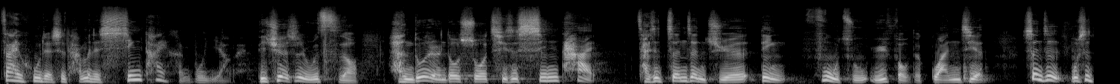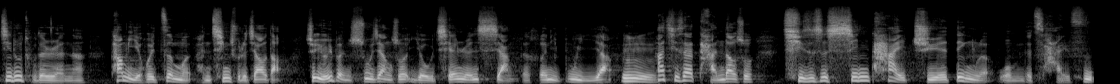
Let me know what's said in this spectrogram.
在乎的是他们的心态很不一样。哎，的确是如此哦。很多人都说，其实心态才是真正决定富足与否的关键。甚至不是基督徒的人呢，他们也会这么很清楚的教导。就有一本书这样说：有钱人想的和你不一样。嗯，他其实在谈到说，其实是心态决定了我们的财富。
